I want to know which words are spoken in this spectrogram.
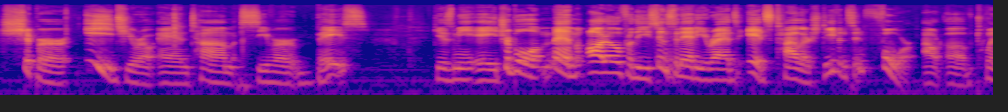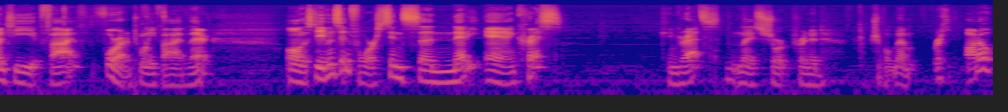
Chipper, Ichiro, and Tom Seaver base. Gives me a triple mem auto for the Cincinnati Reds. It's Tyler Stephenson, 4 out of 25. 4 out of 25 there. On the Stephenson for Cincinnati and Chris. Congrats. Nice short printed triple mem auto.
